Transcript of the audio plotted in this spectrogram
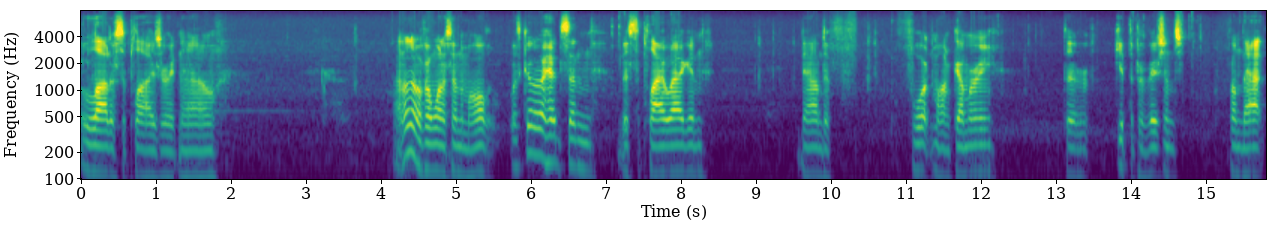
a lot of supplies right now? I don't know if I want to send them all. Let's go ahead and send the supply wagon down to F Fort Montgomery to get the provisions from that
